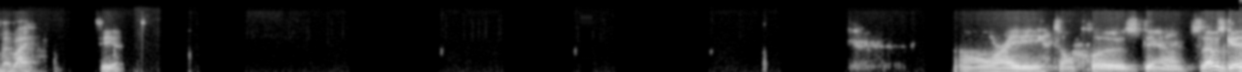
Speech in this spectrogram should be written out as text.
Bye-bye. See you. All righty, it's all closed down. So that was good.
